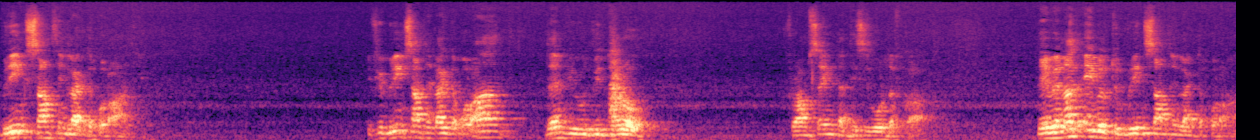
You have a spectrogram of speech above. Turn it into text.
bring something like the Quran. If you bring something like the Quran, then we would withdraw from saying that this is word of God. They were not able to bring something like the Quran.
